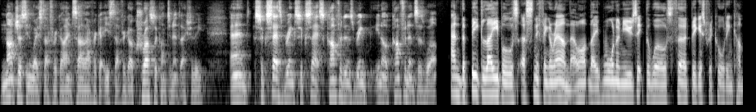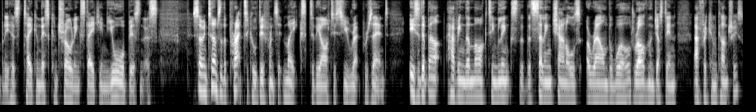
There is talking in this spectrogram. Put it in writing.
not just in West Africa, in South Africa, East Africa, across the continent actually. And success brings success. Confidence brings, you know, confidence as well. And the big labels are sniffing around, though, aren't they? Warner Music, the world's third biggest recording company, has taken this controlling stake in your business. So, in terms of the practical difference it makes to the artists you represent, is it about having the marketing links, that the selling channels around the world rather than just in African countries?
